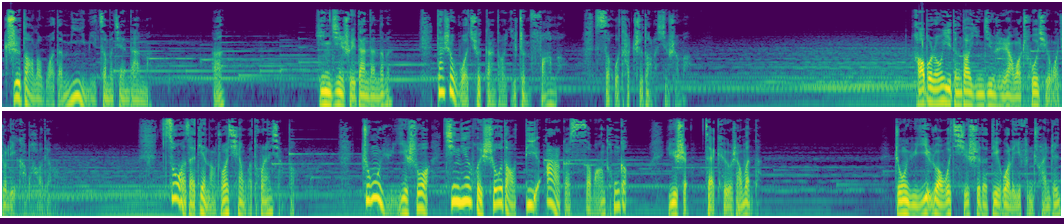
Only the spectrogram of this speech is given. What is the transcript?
知道了我的秘密这么简单吗？啊？尹进水淡淡的问，但是我却感到一阵发冷，似乎他知道了些什么。好不容易等到尹进水让我出去，我就立刻跑掉了。坐在电脑桌前，我突然想到。钟宇一说今天会收到第二个死亡通告，于是，在 QQ 上问他。钟宇一若无其事的递过了一份传真，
